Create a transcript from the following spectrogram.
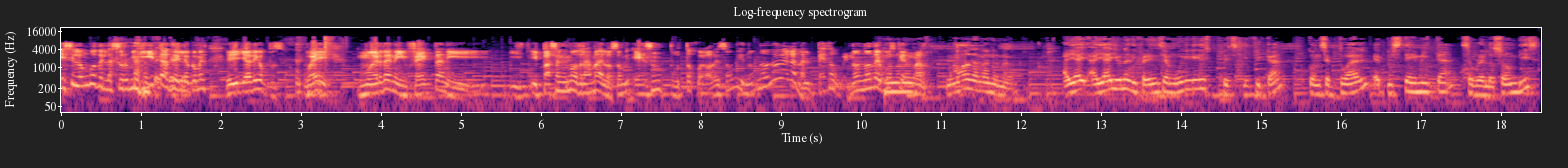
es el hongo de las hormiguitas de lo comen. Y yo digo, pues, güey, muerden e infectan y, y, pasa el mismo drama de los zombies. Es un puto juego de zombies, no, no, no le hagan al pedo, güey, no, no le no, busquen no, más. no, no, no, no, no. Ahí hay, ahí hay una diferencia muy específica, conceptual, epistémica sobre los zombies.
